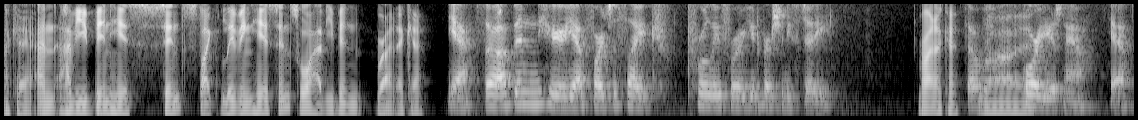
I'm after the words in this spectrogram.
Okay, and have you been here since, like living here since, or have you been right? Okay, yeah so I've been here yeah for just like purely for university study right. Okay. So Right. four years now. Yeah.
